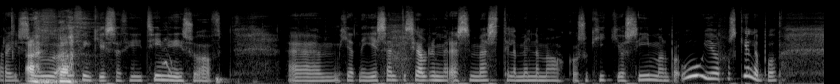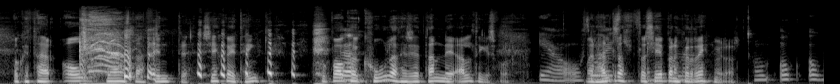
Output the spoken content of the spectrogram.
bara í sögu alþingis að því ég týni því svo oft um, hérna ég sendi sjálfur mér SMS til að minna mig á okkur og svo kíkja á síman og bara, ú, ég var að fá skilabóð ok, það er ógæðast að fyndi, sé hvað ég tengi. Og bá hvað kúla þessi þannig aldingisfólk. já, og Man heldur alltaf að sé bara einhver hérna, reiknverðar. og, og, og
